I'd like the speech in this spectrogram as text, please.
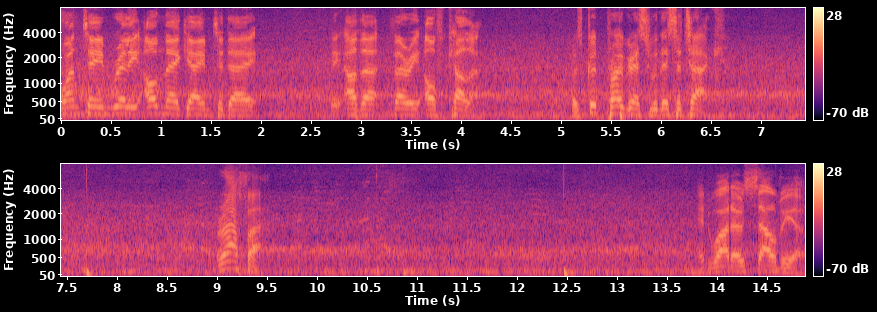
One team really on their game today, the other very off colour. There's good progress with this attack. Rafa. Eduardo Salvio.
